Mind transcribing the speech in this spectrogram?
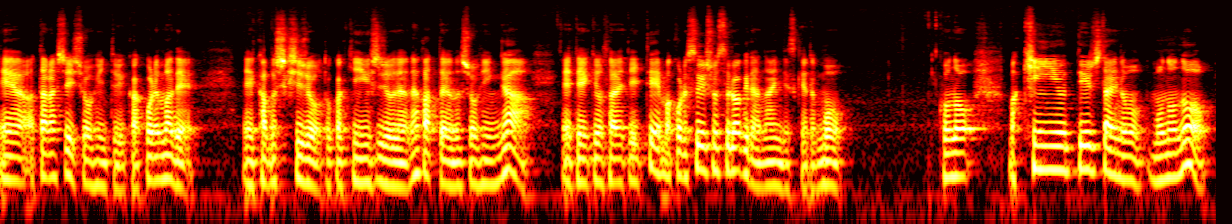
え新しい商品というかこれまで株式市場とか金融市場ではなかったような商品が提供されていて、まあ、これ推奨するわけではないんですけれどもこの、ま金融っていう自体のものの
